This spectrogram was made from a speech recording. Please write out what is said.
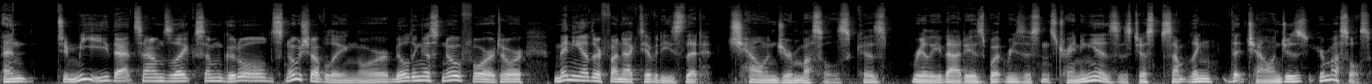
And to me, that sounds like some good old snow shoveling or building a snow fort or many other fun activities that challenge your muscles, because really that is what resistance training is, is just something that challenges your muscles.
